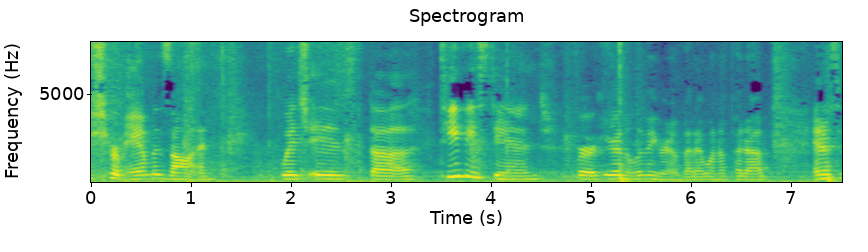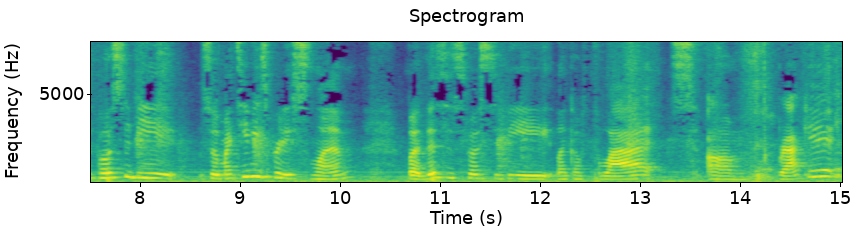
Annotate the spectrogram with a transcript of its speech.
From Amazon, which is the TV stand for here in the living room that I want to put up. And it's supposed to be, so my TV is pretty slim, but this is supposed to be like a flat um, bracket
